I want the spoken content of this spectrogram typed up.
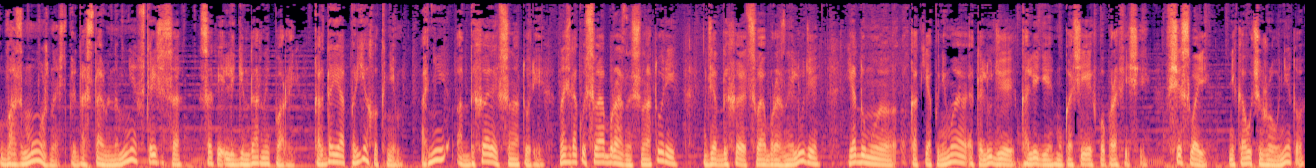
возможность предоставлена мне встретиться с этой легендарной парой. Когда я приехал к ним – они отдыхали в санатории. Значит, такой своеобразный санаторий, где отдыхают своеобразные люди. Я думаю, как я понимаю, это люди, коллеги Мукасеев по профессии. Все свои, никого чужого нету.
